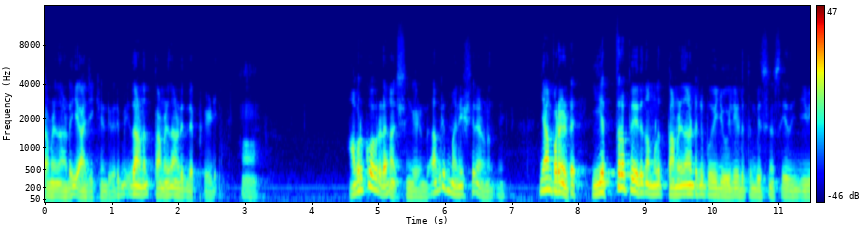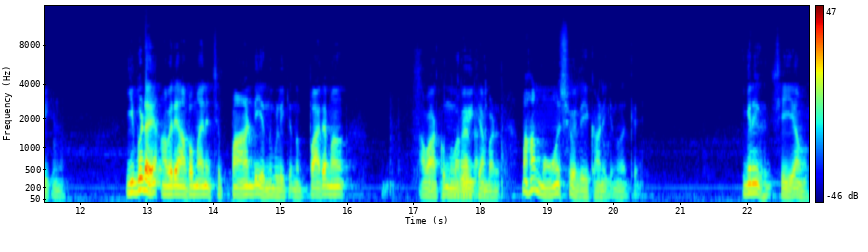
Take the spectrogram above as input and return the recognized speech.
തമിഴ്നാട് യാചിക്കേണ്ടി വരും. ഇതാണ് തമിഴ്നാടിന്റെ പേടി. അവർക്കും അവരുടെ ആശങ്കയുണ്ട്. അവർ മനുഷ്യരാണെന്ന്. ഞാൻ പറയട്ടെ എത്ര പേര് നമ്മൾ തമിഴ്നാട്ടിൽ പോയി ജോലിയെടുത്തും ബിസിനസ് ചെയ്തും ജീവിക്കുന്നു? ഇവിടെ അവരെ അപമാനിച്ച് പാണ്ടി എന്ന് വിളിക്കുന്ന. പരമ ആ വാക്കൊന്നും ഉപയോഗിക്കാൻ പാടില്ല. മഹാമോശമല്ലേ ഈ കാണിക്കുന്നതൊക്കെ? ഇങ്ങനെയൊക്കെ ചെയ്യാമോ?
